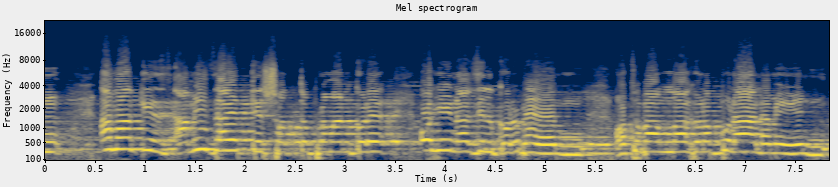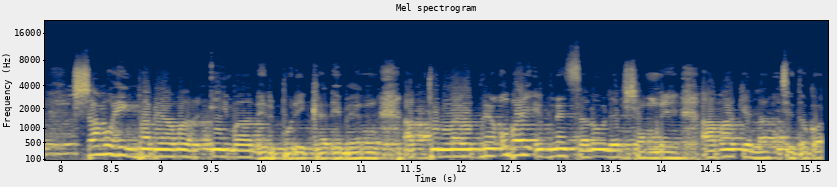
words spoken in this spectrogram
আমাকে, আমি জায়েদকে সত্য প্রমাণ করে ওহি নাজিল করবেন, অথবা আল্লাহ রাব্বুল আলামিন সাময়িকভাবে আমার ইমানের পরীক্ষা নেবেন। আব্দুল্লাহ ইবনে উবাই ইবনে সালুলের সামনে আমাকে লাঞ্ছিত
